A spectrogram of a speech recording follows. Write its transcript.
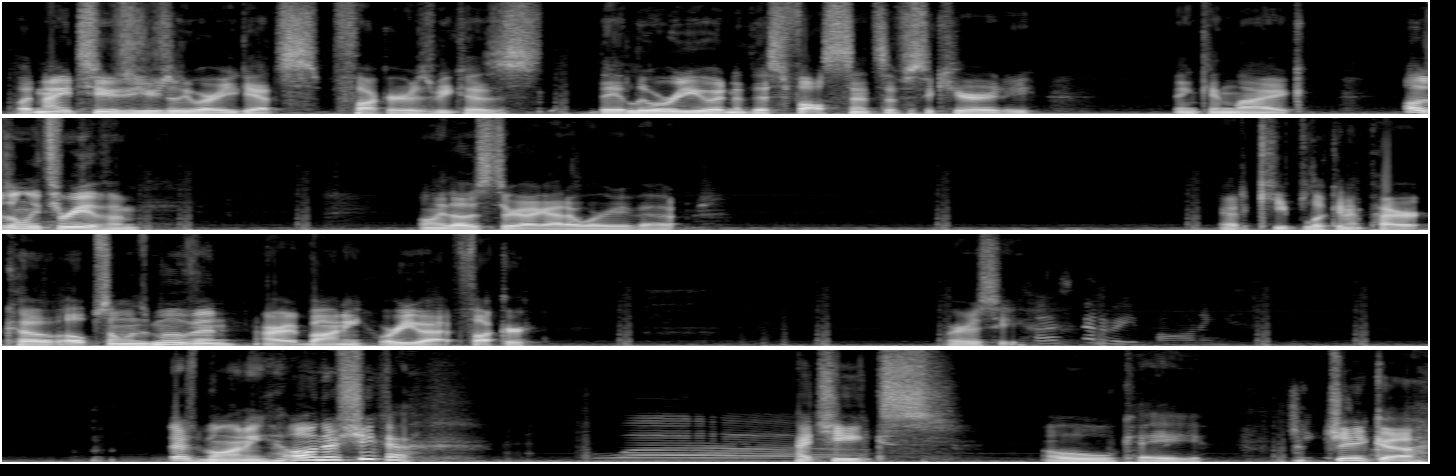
But night two is usually where he gets fuckers because they lure you into this false sense of security, thinking like, "Oh, there's only three of them. Only those three I gotta worry about." Gotta keep looking at Pirate Cove. Oh, someone's moving. All right, Bonnie, where you at, fucker? Where is he? That's gotta be Bonnie. There's Bonnie. Oh, and there's Chica. Whoa. Hi, Cheeks. Okay. Chica. Chica,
